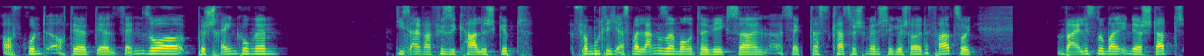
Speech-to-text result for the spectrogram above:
aufgrund auch der, der Sensorbeschränkungen, die es einfach physikalisch gibt, vermutlich erstmal langsamer unterwegs sein als der, das klassisch menschlich gesteuerte Fahrzeug, weil es nun mal in der Stadt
